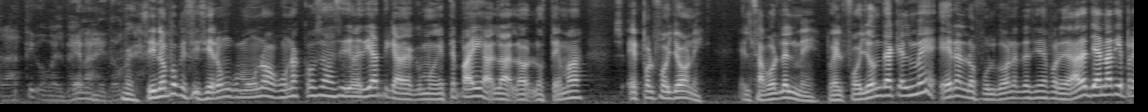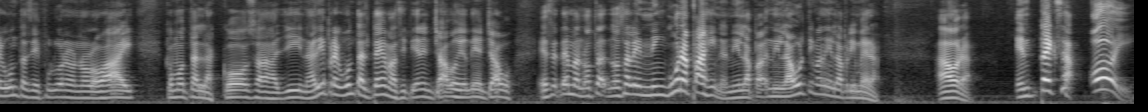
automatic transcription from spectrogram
Elástico, verbenas y todo. Sí, no, porque se hicieron como unos, unas cosas así de mediáticas, como en este país la- la- los temas es por follones, el sabor del mes. Pues el follón de aquel mes eran los fulgones de forense. Ahora ya nadie pregunta si hay fulgones o no los hay, cómo están las cosas allí. Nadie pregunta el tema, si tienen chavos y no tienen chavos. Ese tema no, sale en ninguna página, ni la, ni la última ni la primera. Ahora, en Texas, hoy,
